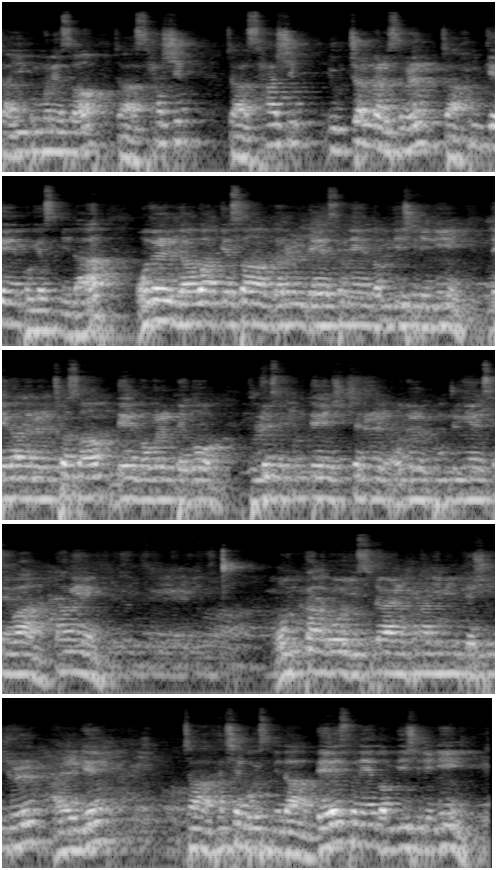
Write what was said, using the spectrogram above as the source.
자, 이 본문에서 자, 40, 자, 46절 말씀을 자, 함께 보겠습니다. 오늘 여호와께서 너를 내 손에 넘기시리니 내가 너를 쳐서 내 목을 빼고 블레셋 군대의 시체를 오늘 공중에 세와 땅에 온 땅으로 이스라엘 하나님이 계신 줄 알게 자, 같이 해보겠습니다. 내 손에 넘기시리니.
